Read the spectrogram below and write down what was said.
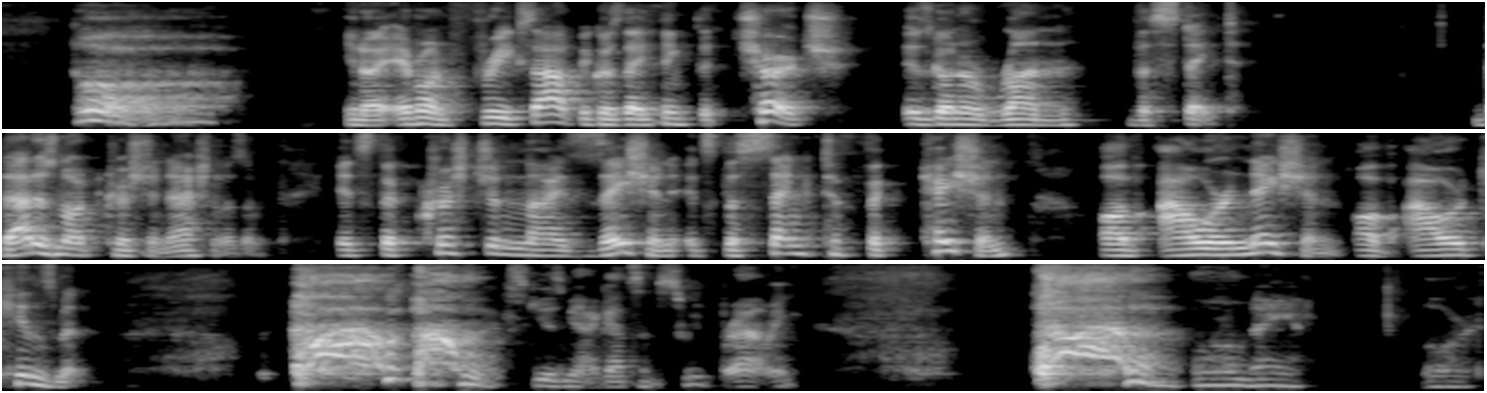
oh, you know, everyone freaks out because they think the church is going to run the state. That is not Christian nationalism. It's the Christianization, it's the sanctification of our nation, of our kinsmen. Excuse me, I got some sweet brownie. oh man, Lord.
